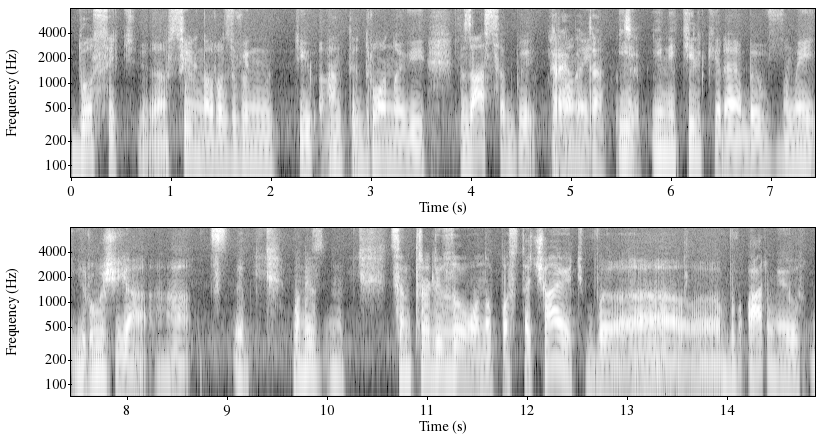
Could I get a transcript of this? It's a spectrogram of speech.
досить е, сильно розвинуті антидронові засоби. Реби, вони, так, і, і не тільки реби, вони і ружя. Вони з- централізовано постачають в, е, в армію е,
